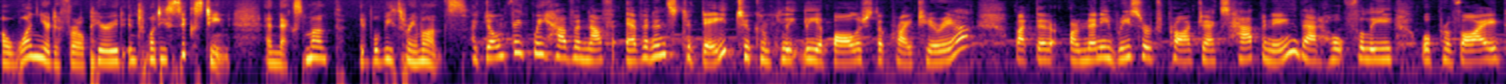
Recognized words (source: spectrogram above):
a one year deferral period in 2016, and next month it will be three months. I don't think we have enough evidence to date to completely abolish the criteria, but there are many research projects happening that hopefully will provide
